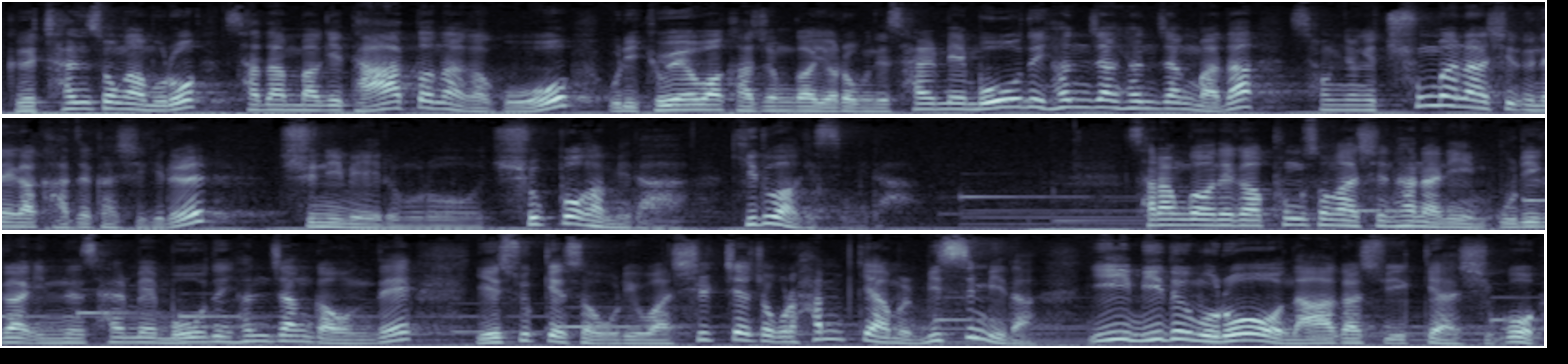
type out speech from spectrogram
그 찬송함으로 사단막이 다 떠나가고 우리 교회와 가정과 여러분의 삶의 모든 현장 현장마다 성령의 충만하신 은혜가 가득하시기를 주님의 이름으로 축복합니다. 기도하겠습니다. 사랑과 은혜가 풍성하신 하나님, 우리가 있는 삶의 모든 현장 가운데 예수께서 우리와 실제적으로 함께함을 믿습니다. 이 믿음으로 나아갈 수 있게 하시고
